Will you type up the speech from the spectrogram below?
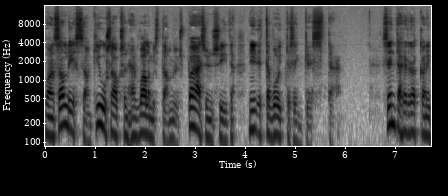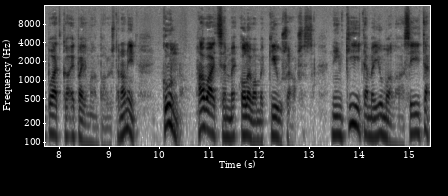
vaan salliessaan kiusauksen hän valmistaa myös pääsyn siitä, niin että voitte sen kestää. Sen tähden rakkaani paetkaa epäjumalan palvelusta. No niin, kun havaitsemme olevamme kiusauksessa, niin kiitämme Jumalaa siitä,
